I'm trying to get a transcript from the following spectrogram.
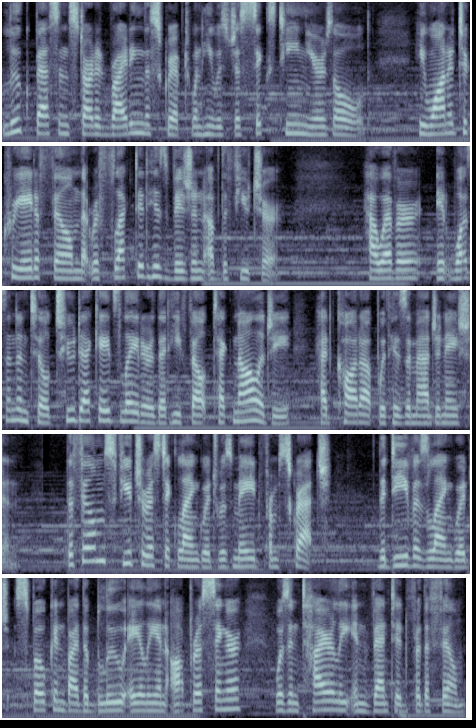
Luc Besson started writing the script when he was just 16 years old. He wanted to create a film that reflected his vision of the future. However, it wasn't until two decades later that he felt technology had caught up with his imagination. The film's futuristic language was made from scratch, the diva's language, spoken by the blue alien opera singer, was entirely invented for the film.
